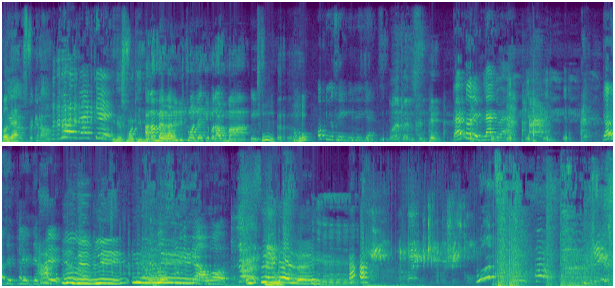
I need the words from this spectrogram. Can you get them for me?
For that? 200k. It is smoking. I don't know if I really 200k for that woman. Open your face, Billy Jack. What I try to say. That's not a black guy. Just dey play, dey play. You did play. You They did go play. give me award. See that, right? What? Jesus!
